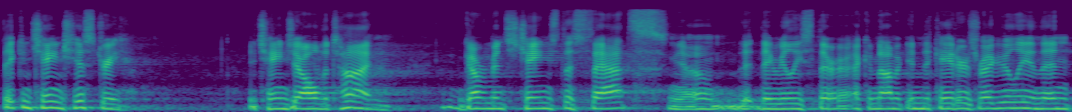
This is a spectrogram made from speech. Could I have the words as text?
They can change history. They change it all the time. Governments change the stats. You know, they release their economic indicators regularly, and then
